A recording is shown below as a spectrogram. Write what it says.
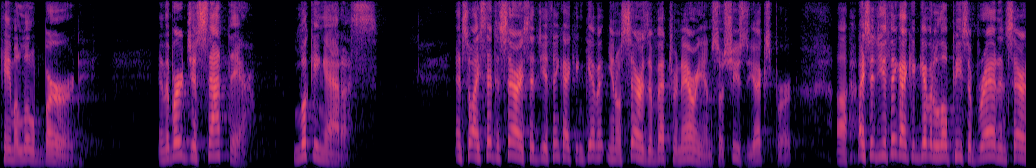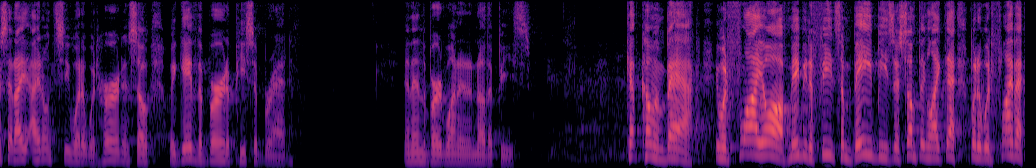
came a little bird. And the bird just sat there, looking at us. And so I said to Sarah, I said, Do you think I can give it? You know, Sarah's a veterinarian, so she's the expert. Uh, I said, Do you think I could give it a little piece of bread? And Sarah said, I, I don't see what it would hurt. And so we gave the bird a piece of bread. And then the bird wanted another piece kept coming back. It would fly off, maybe to feed some babies or something like that, but it would fly back.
